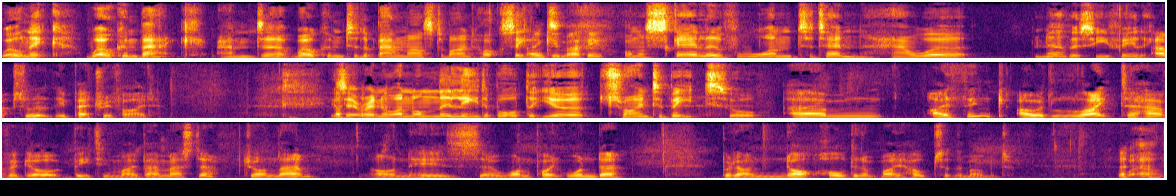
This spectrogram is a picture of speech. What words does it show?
Well, Nick, welcome back and uh, welcome to the Bandmastermind Hot Seat. Thank you, Matthew. On a scale of 1 to 10, how uh, nervous are you feeling? Absolutely petrified. Is there anyone on the leaderboard that you're trying to beat, or Um, I think I would like to have a go at beating my bandmaster, John Lam, on his uh, one point wonder, but I'm not holding up my hopes at the moment. well,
